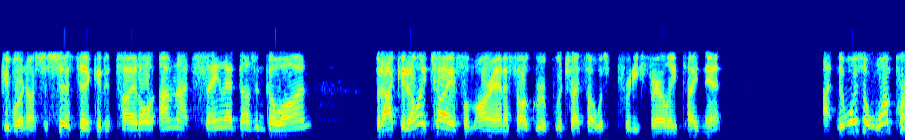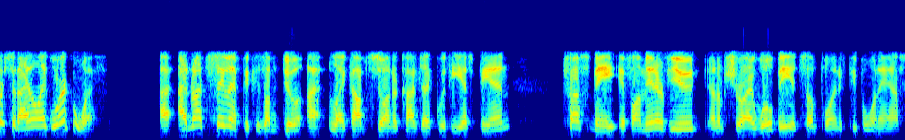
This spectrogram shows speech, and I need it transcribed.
people are narcissistic and entitled. I'm not saying that doesn't go on, but I could only tell you from our NFL group, which I thought was pretty fairly tight knit there wasn't one person I don't like working with. I, I'm not saying that because I'm doing like I'm still under contract with ESPN. Trust me, if I'm interviewed, and I'm sure I will be at some point if people want to ask,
